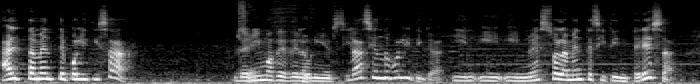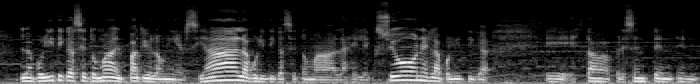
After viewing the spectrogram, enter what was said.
altamente politizada. Venimos desde la universidad haciendo política y, y no es solamente si te interesa, la política se tomaba el patio de la universidad, la política se tomaba las elecciones, la política eh, estaba presente en,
